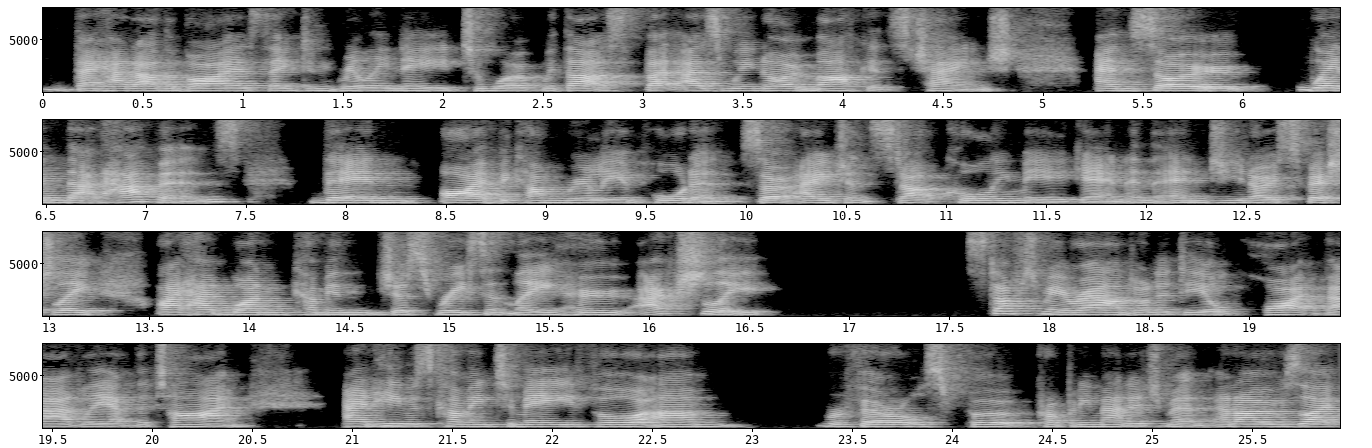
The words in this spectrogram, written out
they had other buyers they didn't really need to work with us but as we know markets change and so when that happens, then I become really important. So agents start calling me again. And, and, you know, especially I had one come in just recently who actually stuffed me around on a deal quite badly at the time. And he was coming to me for um, referrals for property management. And I was like,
